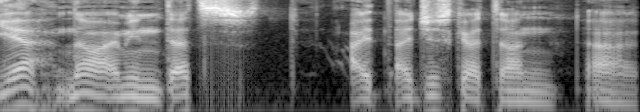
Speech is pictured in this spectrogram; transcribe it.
Yeah, no, I mean that's I I just got done uh,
